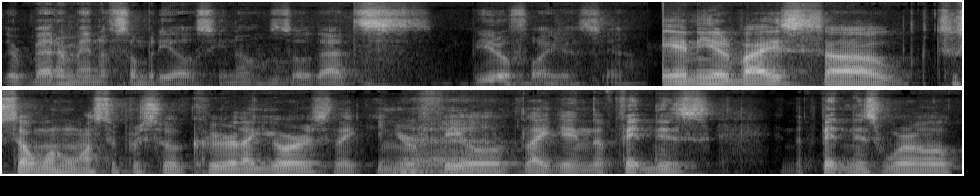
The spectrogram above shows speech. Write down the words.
the betterment of somebody else." You know, so that's beautiful, I guess. Yeah. Any advice uh, to someone who wants to pursue a career like yours, like in your Yeah. field, like in the fitness, in the fitness world,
